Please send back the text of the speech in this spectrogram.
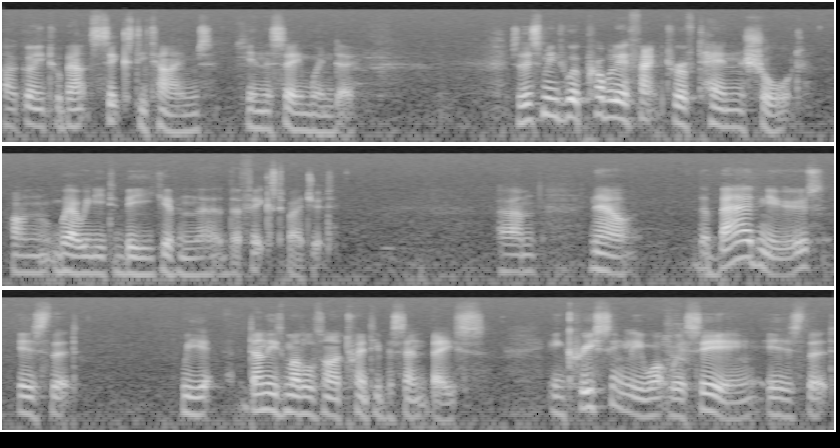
are going to about 60 times in the same window. So this means we're probably a factor of 10 short on where we need to be given the, the fixed budget. Um, now, the bad news is that we've done these models on a 20% base. Increasingly what we're seeing is that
